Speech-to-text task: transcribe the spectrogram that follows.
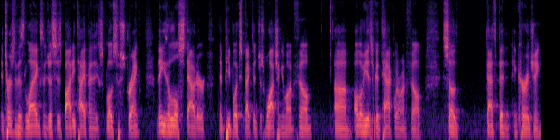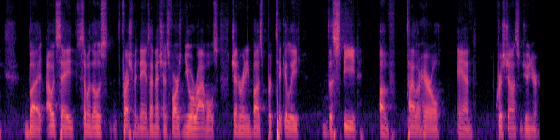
in terms of his legs and just his body type and explosive strength, I think he's a little stouter than people expected just watching him on film um, although he is a good tackler on film. So that's been encouraging. But I would say some of those freshman names I mentioned, as far as new arrivals, generating buzz, particularly the speed of Tyler Harrell and Chris Johnson Jr.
